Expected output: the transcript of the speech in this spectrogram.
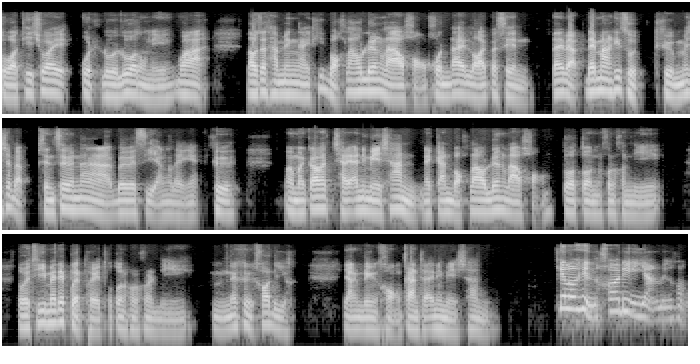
ตัวที่ช่วยอุดรูรั่วตรงนี้ว่าเราจะทำยังไงที่บอกเล่าเรื่องราวของคนได้ร้อยเปอร์เซ็นต์ได้แบบได้มากที่สุด คือไม่ใช่แบบเซนเซอร์หน้าเบลอเสียงอะไรเงี้ยคือมันก็ใช้แอนิเมชันในการบอกเล่าเรื่องราวของตัวตนคนคนนี้ โดยที่ไม่ได้เปิดเผยตัวตนคนคนนี้นั่นคือข้อดีอย่างหนึ่งของการใช้แอนิเมชัน ที่เราเห็นข้อดีอีกอย่างหนึ่งของ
